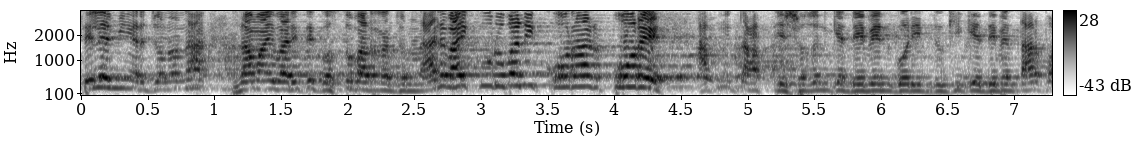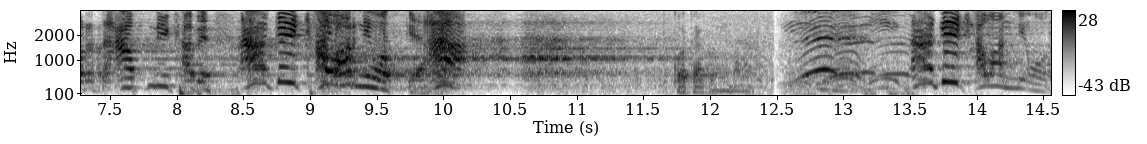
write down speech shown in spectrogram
ছেলে মেয়ের জন্য না, জামাই বাড়িতে গোস্ত বাড়ানোর জন্য না। আরে ভাই, কুরবানি করার পরে আপনি তো আত্মীয় স্বজনকে দেবেন, গরিব দুঃখীকে দেবেন, তারপরে তো আপনি খাবেন। আগেই খাওয়ার নিয়তকে হ্যাঁ কথা কয় না। আগেই খাওয়ার নিয়ত।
